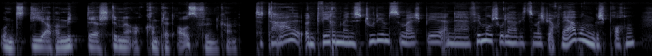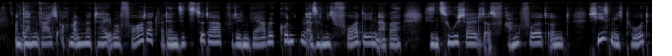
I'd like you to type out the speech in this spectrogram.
und die aber mit der Stimme auch komplett ausfüllen kann. Total. Und während meines Studiums zum Beispiel an der Filmhochschule habe ich zum Beispiel auch Werbungen gesprochen. Und dann war ich auch manchmal total überfordert, weil dann sitzt du da vor den Werbekunden, also nicht vor denen, aber die sind zugeschaltet aus Frankfurt und schieß mich tot.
